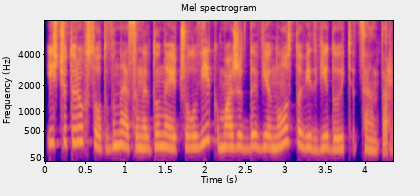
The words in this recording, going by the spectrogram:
Із 400 внесених до неї чоловік майже 90 відвідують центр.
